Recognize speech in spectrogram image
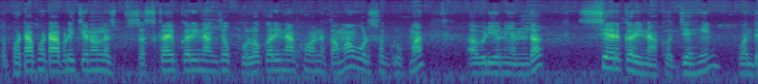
તો ફટાફટ આપણી ચેનલને સબસ્ક્રાઈબ કરી નાખજો, ફોલો કરી નાખો અને તમામ વોટ્સઅપ ગ્રુપમાં આ વિડીયોની અંદર શેર કરી નાખો. જય હિન્દ, વંદે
